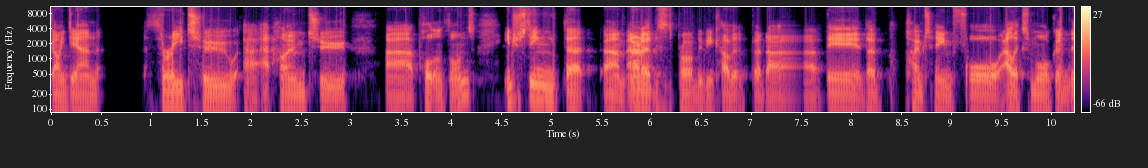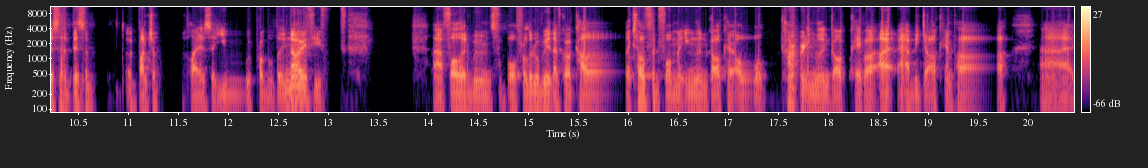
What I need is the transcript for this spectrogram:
going down 3 2 uh, at home to uh, Portland Thorns. Interesting that, um, and I don't know this has probably been covered, but uh, they're the home team for Alex Morgan. There's a, there's a, a bunch of players that you would probably know if you've uh, followed women's football for a little bit. They've got Carly Telford, former England goalkeeper, or current England goalkeeper, Abby Dahlkemper, uh,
